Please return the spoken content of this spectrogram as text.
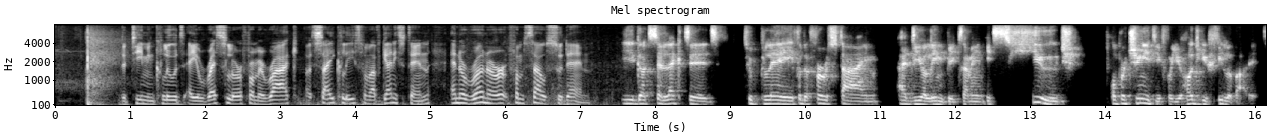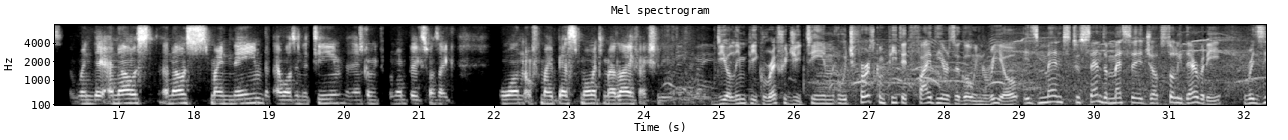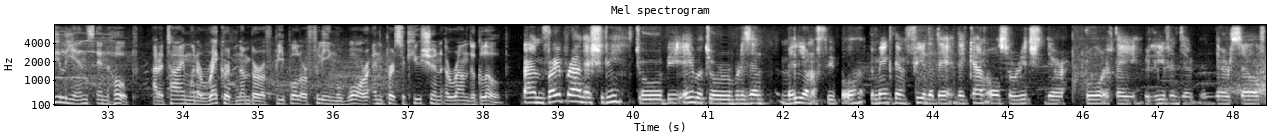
The team includes a wrestler from Iraq, a cyclist from Afghanistan, and a runner from South Sudan. He got selected to play for the first time at the Olympics. I mean, it's huge opportunity for you. How do you feel about it? When they announced announced my name that I was in the team that I was going to Olympics was like one of my best moments in my life actually. The Olympic refugee team, which first competed five years ago in Rio, is meant to send a message of solidarity, resilience, and hope at a time when a record number of people are fleeing war and persecution around the globe. I'm very proud actually to be able to represent a million of people, to make them feel that they, they can also reach their goal if they believe in, their, in their self.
